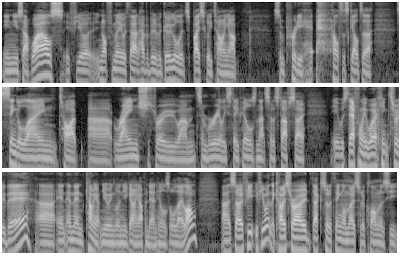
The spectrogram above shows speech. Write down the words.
in New South Wales. If you're not familiar with that, have a bit of a Google. It's basically towing up some pretty helter skelter single lane type uh, range through um, some really steep hills and that sort of stuff. So it was definitely working through there, uh, and and then coming up New England, you're going up and down hills all day long. Uh, so if you if you went the coast road, that sort of thing on those sort of kilometres, you,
